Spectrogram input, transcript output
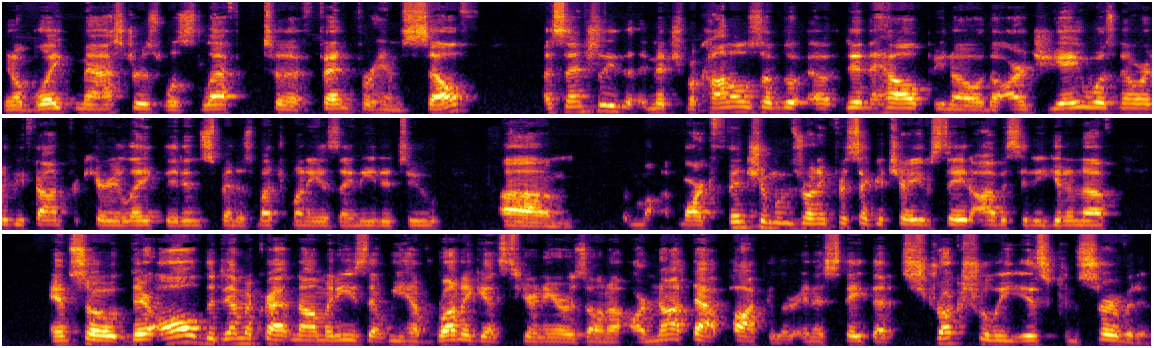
You know, Blake Masters was left to fend for himself. Essentially, Mitch McConnell's of the uh, didn't help. You know, the RGA was nowhere to be found for Kari Lake. They didn't spend as much money as they needed to. Um, Mark Finchem, who's running for Secretary of State, obviously didn't get enough. And so they're all the Democrat nominees that we have run against here in Arizona are not that popular in a state that structurally is conservative.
